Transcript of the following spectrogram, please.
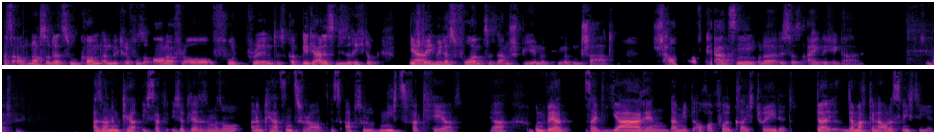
was auch noch so dazu kommt an Begriffen, so Orderflow, Footprint, das geht ja alles in diese Richtung. Wie ja. stelle ich mir das vor im Zusammenspiel mit, mit dem Chart? Schaut auf Kerzen oder ist das eigentlich egal? Zum Beispiel. Also an einem Ker ich sag, ich erkläre das immer so, an einem Kerzenchart ist absolut nichts verkehrt. Ja. Und wer seit Jahren damit auch erfolgreich tradet, der, der macht genau das Richtige.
